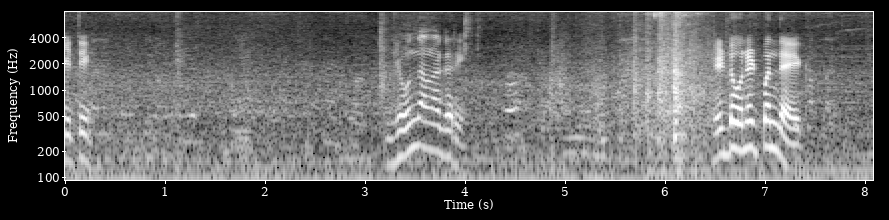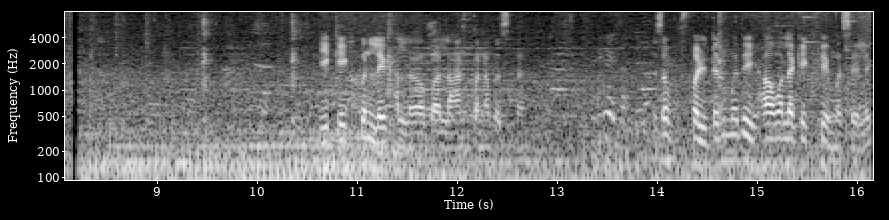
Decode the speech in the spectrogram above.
किती? घेऊन जा ना घरी. हे डोनेट पण द्या एक. एक केक पण लय खाल्ला बाबा लहानपणापासून. जसं फलटणमध्ये हा मला केक फेमस आहे लय.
